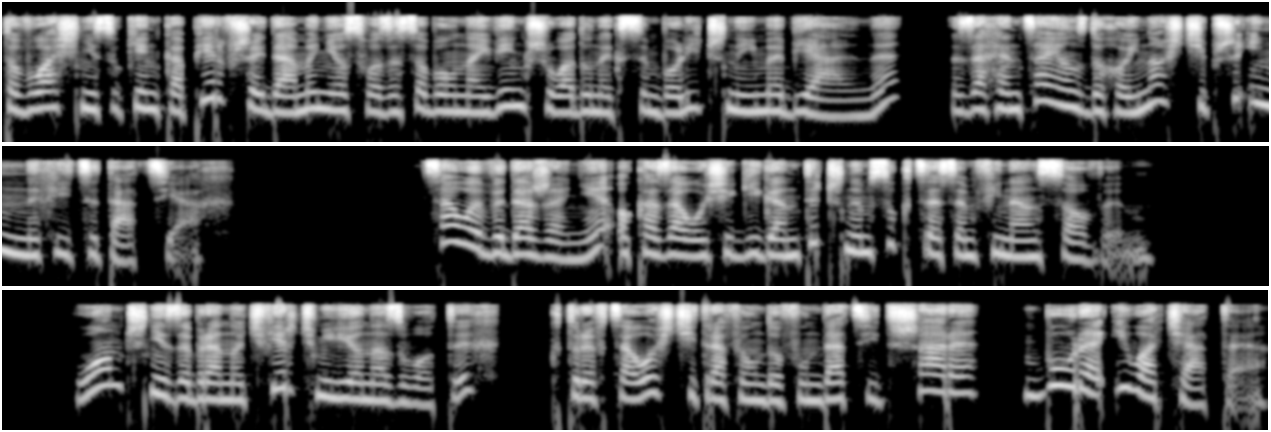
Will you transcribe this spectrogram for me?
to właśnie sukienka pierwszej damy niosła ze sobą największy ładunek symboliczny i medialny, zachęcając do hojności przy innych licytacjach. Całe wydarzenie okazało się gigantycznym sukcesem finansowym. Łącznie zebrano ćwierć miliona złotych, które w całości trafią do fundacji Trzare, Burę i Łaciate.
